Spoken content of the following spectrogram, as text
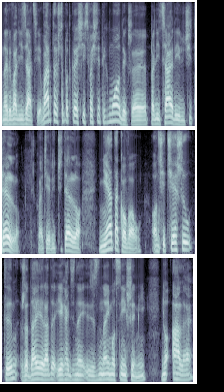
na rywalizację. Warto jeszcze podkreślić właśnie tych młodych, że Pellicari, Riccitello, słuchajcie, Riccitello nie atakował, on się cieszył tym, że daje radę jechać z, naj, z najmocniejszymi, no ale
